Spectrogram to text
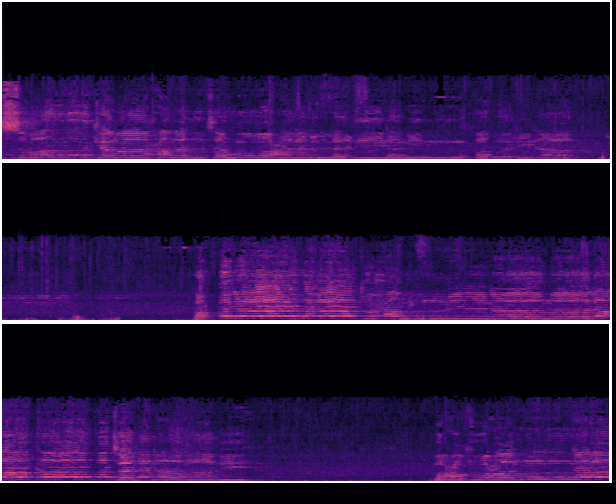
إصرا كما حملته على الذين من قبلنا. ربنا ولا تحملنا ما لا طاقة لنا به. واعف عنا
